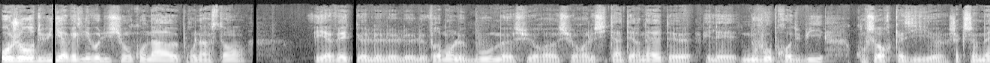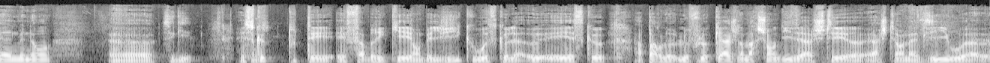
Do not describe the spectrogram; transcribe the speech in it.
aujourd'hui, avec l'évolution qu'on a euh, pour l'instant, et avec euh, le, le, le- le- vraiment le boom sur, sur le site internet euh, et les nouveaux produits qu'on sort quasi chaque semaine maintenant, euh, c'est gay. Est-ce que tout est, est fabriqué en Belgique ou est-ce que la, euh, et est-ce que à part le, le flocage, la marchandise est achetée, euh, achetée en Asie ou euh,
